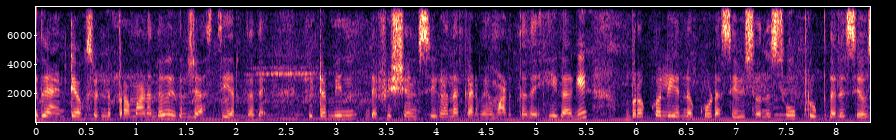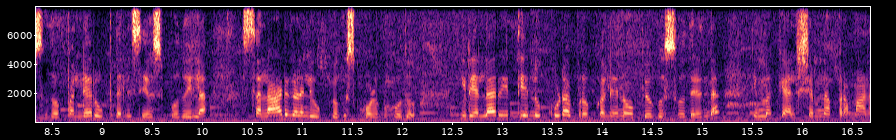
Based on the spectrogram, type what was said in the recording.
ಇದು ಆ್ಯಂಟಿ ಆಕ್ಸಿಡೆಂಟ್ ಪ್ರಮಾಣದ ಇದ್ರ ಜಾಸ್ತಿ ಇರ್ತದೆ. ವಿಟಮಿನ್ ಡೆಫಿಷಿಯನ್ಸಿಗಳನ್ನು ಕಡಿಮೆ ಮಾಡ್ತದೆ. ಹೀಗಾಗಿ ಬ್ರೊಕೊಲಿಯನ್ನು ಕೂಡ ಸೇವಿಸೋದು ಸೂಪ್ ರೂಪದಲ್ಲಿ ಸೇವಿಸೋದು, ಪಲ್ಯ ರೂಪದಲ್ಲಿ ಸೇವಿಸ್ಬೋದು ಇಲ್ಲ ಸಲಾಡ್ಗಳಲ್ಲಿ ಉಪಯೋಗಿಸ್ಕೊಳ್ಬಹುದು. ಇದೆಲ್ಲ ರೀತಿಯಲ್ಲೂ ಕೂಡ ಬ್ರೊಕೊಲಿಯನ್ನು ಉಪಯೋಗಿಸೋದ್ರಿಂದ ನಿಮ್ಮ ಕ್ಯಾಲ್ಶಿಯಂನ ಪ್ರಮಾಣ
